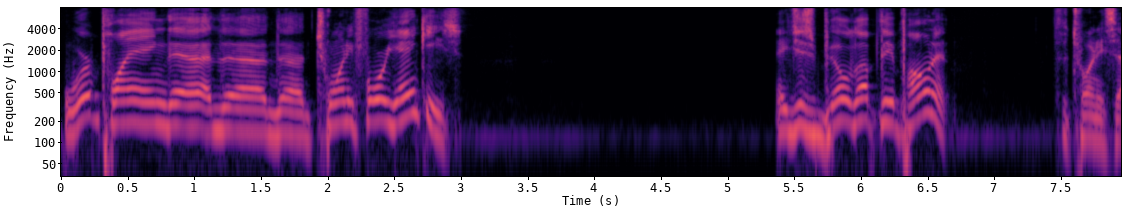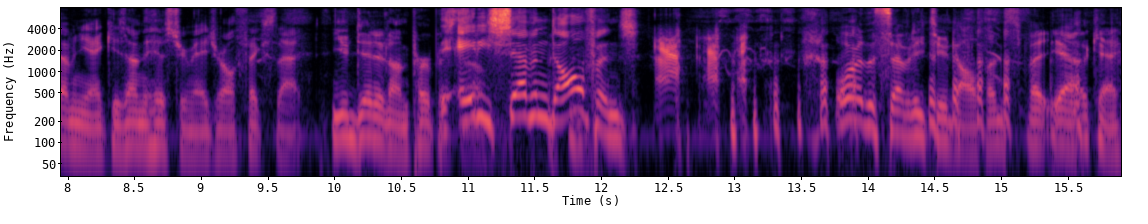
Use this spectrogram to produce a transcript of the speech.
we're playing the the the 24 Yankees. They just build up the opponent. The 27 Yankees. I'm the history major. I'll fix that. You did it on purpose. The 87 Dolphins. or the 72 Dolphins. But yeah, okay.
